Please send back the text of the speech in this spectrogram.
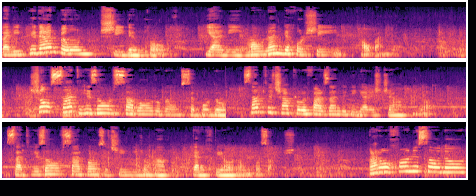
ولی پدر به اون شیده می‌گفت یعنی مانند خورشید تابنده. شاه صد هزار سوار رو به اون سپرد و سمت چپ رو به فرزند دیگرش جمع داد. صد هزار سرباز چینی رو هم در اختیار آن گذاشت. قراخان سالار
